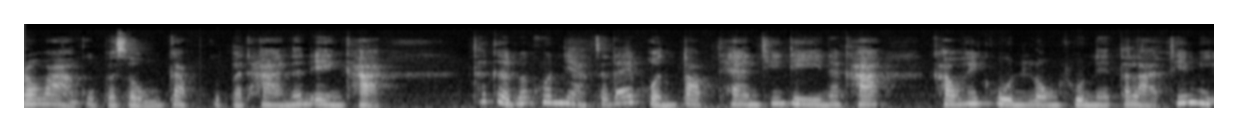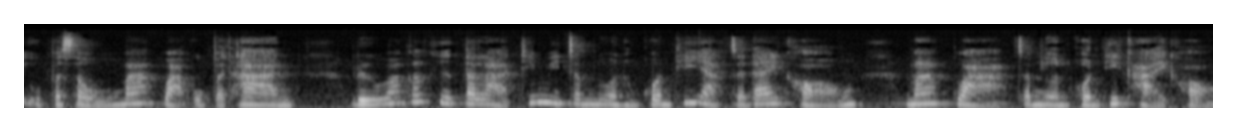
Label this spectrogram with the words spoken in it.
ระหว่างอุปสงค์กับอุปทานนั่นเองค่ะ ถ้าเกิดว่าคุณอยากจะได้ผลตอบแทนที่ดีนะคะ เขาให้คุณลงทุนในตลาดที่มีอุปสงค์มากกว่าอุปทาน หรือว่าก็คือตลาดที่มีจำนวนของคนที่อยากจะได้ของมากกว่าจำนวนคนที่ขายของ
